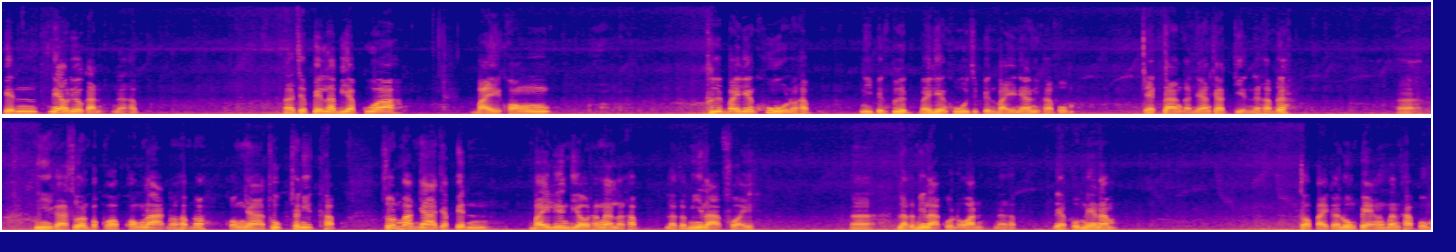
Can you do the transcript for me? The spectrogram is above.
เป็นแนวเดียวกันนะครับอาจจะเป็นระเบียบกว่าใบของพืชใบเลี้ยงคู่นะครับ นี่เป็นพืชใบเลี้ยงคู่จะเป็นใบแนวนี้ครับผมแตกต่างกันอย่างชัดเจนนะครับเด้อ อ่านี่ก็ส่วนประกอบของรากเนาะครับเนาะของหญ้าทุกชนิดครับ ส่วนมากหญ้าจะเป็นใบเลี้ยงเดียวทั้งนั้นแหละครับ แล้วก็มีรากฝอยอ่าแล้วก็มีรากขนอ่อนนะครับ แบบผมแนะนำต่อไปก็ลงแปลงน้ำกันครับ ผม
